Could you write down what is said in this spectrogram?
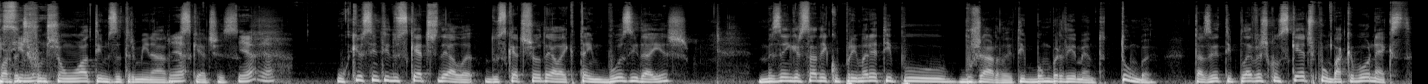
Porta dos Fundos são ótimos a terminar Yeah. sketches. Yeah, yeah. O que eu senti do sketch dela, do sketch show dela, é que tem boas ideias, mas é engraçado é que o primeiro é tipo bujarda, é tipo bombardeamento, tumba. Estás a ver? Tipo, levas com sketch, pumba, acabou, next.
